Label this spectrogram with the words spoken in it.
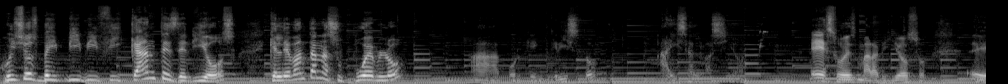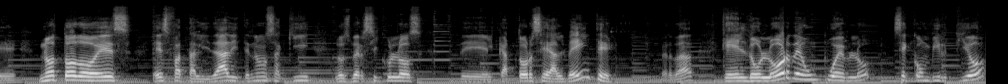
juicios vivificantes de Dios que levantan a su pueblo, ah, porque en Cristo hay salvación. Eso es maravilloso. Eh, no todo es, es fatalidad y tenemos aquí los versículos del 14 al 20 ¿verdad? Que el dolor de un pueblo se convirtió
